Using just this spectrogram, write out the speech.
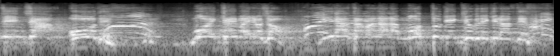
陣じゃ王ですもう一回参りましょう皆様ならもっと元気よくできるはずですはい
